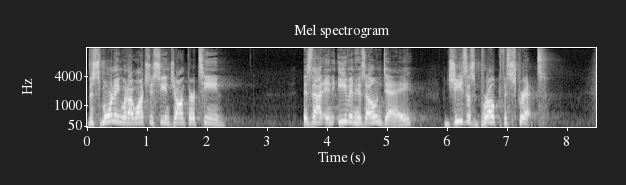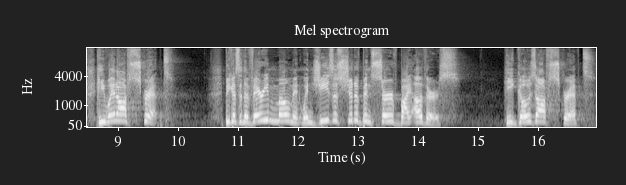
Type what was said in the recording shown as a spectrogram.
This morning, what I want you to see in John 13 is that in even his own day, Jesus broke the script. He went off script because in the very moment when Jesus should have been served by others, he goes off script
